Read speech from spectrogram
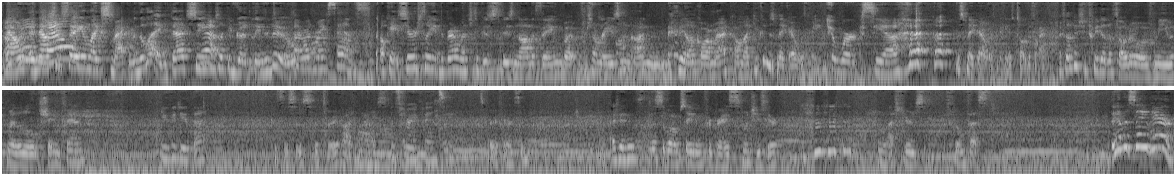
Now Okay, and now, she's now- saying like smack him in the leg. That seems Yeah. like a good thing to do. that would make sense. Okay, seriously, the brown lipstick is, is not a thing, but for some reason on Danielle Cormack, I'm like, you can just make out with me. It works, yeah. Just make out with me. It's totally fine. I feel like I should tweet out a photo of me with my little shade fan you could do that. because this is it's very hot in the house. It's very fancy. It's very fancy. I think this is what I'm saving for Grace when she's here from last year's film fest. They have the same hair,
